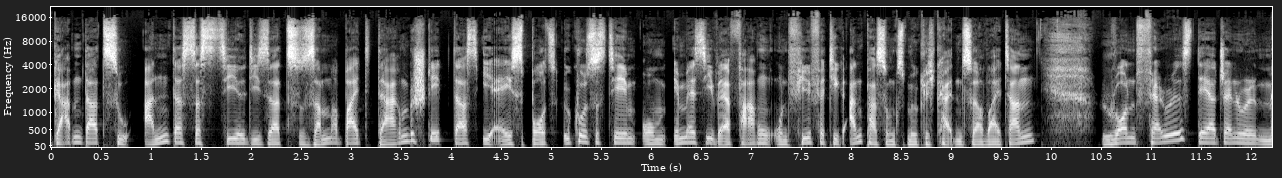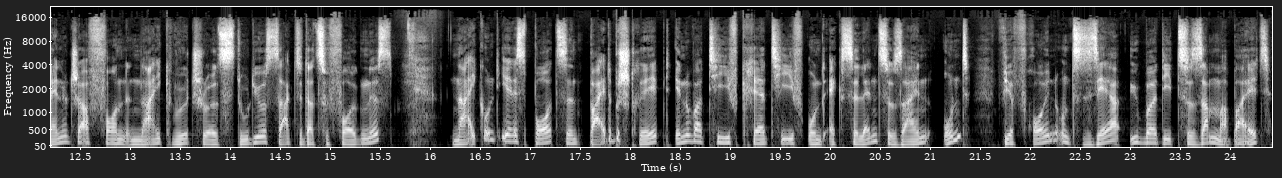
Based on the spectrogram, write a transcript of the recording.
gaben dazu an, dass das Ziel dieser Zusammenarbeit darin besteht, das EA Sports Ökosystem um immersive Erfahrung und vielfältige Anpassungsmöglichkeiten zu erweitern. Ron Ferris, der General Manager von Nike Virtual Studios, sagte dazu Folgendes. Nike und EA Sports sind beide bestrebt, innovativ, kreativ und exzellent zu sein und wir freuen uns sehr über die Zusammenarbeit.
